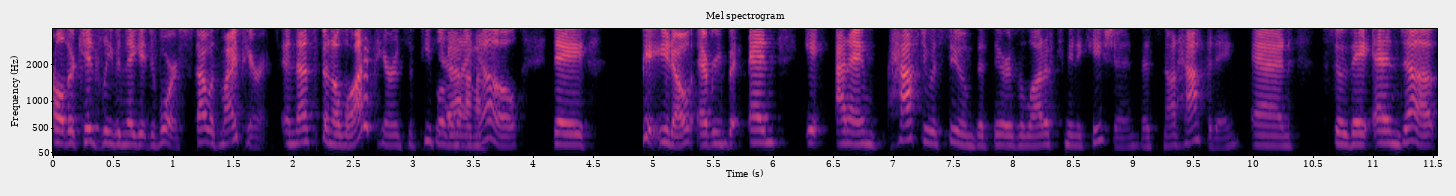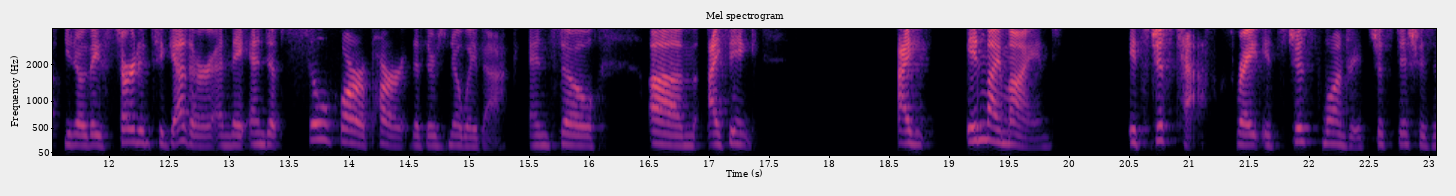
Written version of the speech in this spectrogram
all their kids leave and they get divorced. That was my parents. And that's been a lot of parents of people yeah. that i know. They you know every and it, and i have to assume that there's a lot of communication that's not happening. And so they end up you know they started together and they end up so far apart that there's no way back. And so um i think i in my mind it's just tasks, right? It's just laundry, it's just dishes,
